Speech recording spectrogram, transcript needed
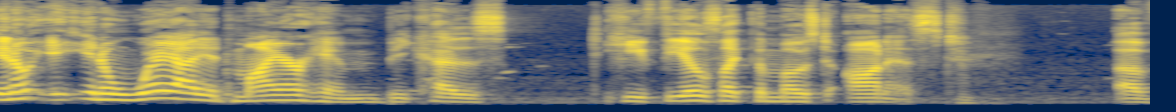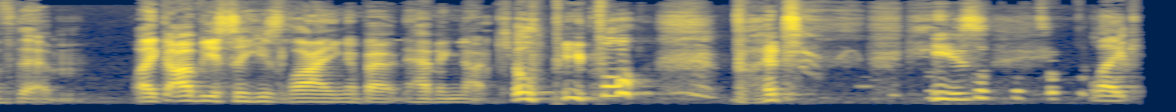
you know, in a way, I admire him because he feels like the most honest of them. Like, obviously, he's lying about having not killed people, but he's like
